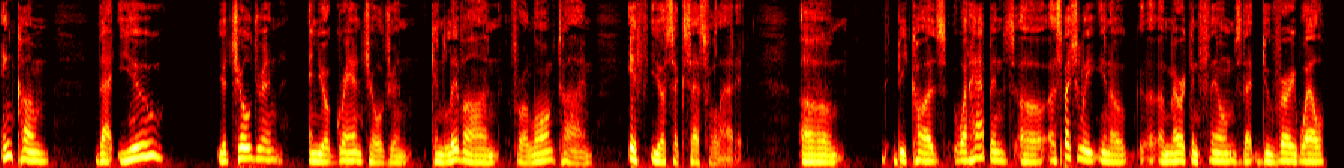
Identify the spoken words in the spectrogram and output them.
income that you, your children, and your grandchildren can live on for a long time if you're successful at it. Um, because what happens, uh, especially you know, American films that do very well,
